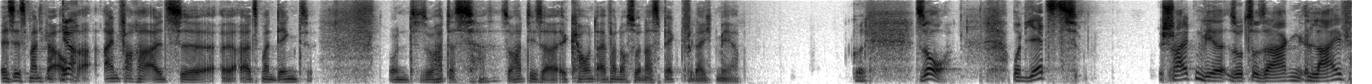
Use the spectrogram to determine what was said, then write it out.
Es ist manchmal auch ja. einfacher als, äh, als man denkt. Und so hat das, so hat dieser Account einfach noch so einen Aspekt vielleicht mehr. Gut. So, und jetzt schalten wir sozusagen live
